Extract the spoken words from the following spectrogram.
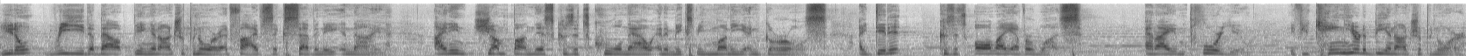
you don't read about being an entrepreneur at five, six, seven, eight, and nine. I didn't jump on this because it's cool now and it makes me money and girls. I did it because it's all I ever was. And I implore you, if you came here to be an entrepreneur,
